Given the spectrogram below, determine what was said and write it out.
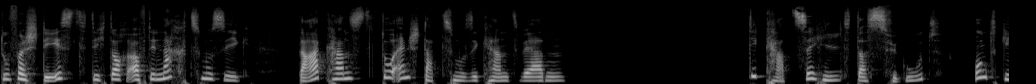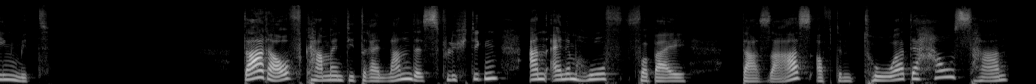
Du verstehst dich doch auf die Nachtmusik, da kannst du ein Stadtmusikant werden. Die Katze hielt das für gut und ging mit. Darauf kamen die drei Landesflüchtigen an einem Hof vorbei, da saß auf dem Tor der Haushahn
